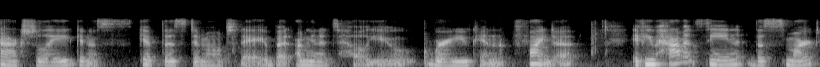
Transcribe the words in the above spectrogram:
actually going to skip this demo today, but I'm going to tell you where you can find it. If you haven't seen the SMART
